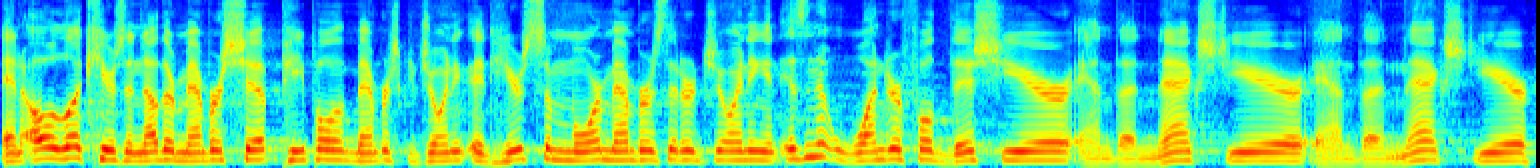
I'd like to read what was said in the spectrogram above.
and oh, look, here's another membership. People, members joining. And here's some more members that are joining. And isn't it wonderful this year and the next year and the next year?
